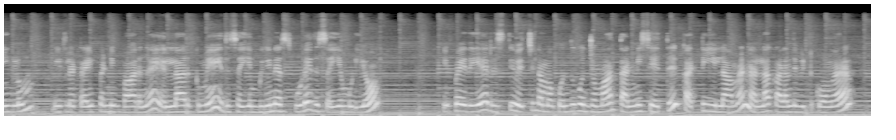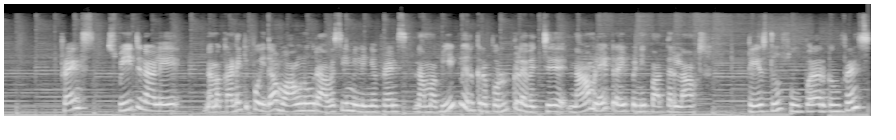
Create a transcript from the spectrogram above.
நீங்களும் வீட்டில் ட்ரை பண்ணி பாருங்கள் எல்லாருக்குமே இது செய்ய பிகினர்ஸ் கூட இது செய்ய முடியும். இப்போ இதையே ரிஸ்க் வச்சு நம்ம கொஞ்சம் கொஞ்சமாக தண்ணி சேர்த்து கட்டி இல்லாமல் நல்லா கலந்து விட்டுக்கோங்க. ஃப்ரெண்ட்ஸ் ஸ்வீட்டுனாலே நம்ம கடைக்கு போய் தான் வாங்கணுங்கிற அவசியம் இல்லைங்க ஃப்ரெண்ட்ஸ் நம்ம வீட்டில் இருக்கிற பொருட்களை வச்சு நாமளே ட்ரை பண்ணி பார்த்துடலாம் டேஸ்ட்டும் சூப்பராக இருக்குங்க ஃப்ரெண்ட்ஸ்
